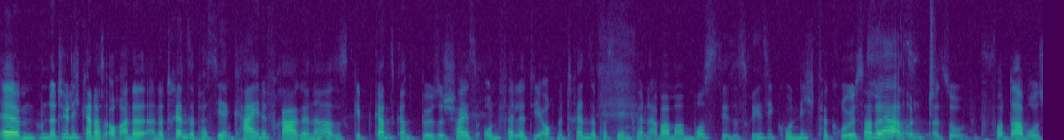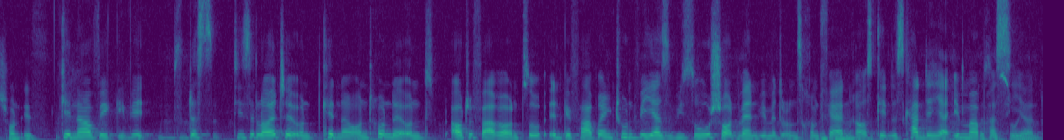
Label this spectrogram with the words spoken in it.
Ähm, und natürlich kann das auch an der, an der Trense passieren, keine Frage. Ne? Also es gibt ganz, ganz böse Scheißunfälle, die auch mit Trense passieren können, aber man muss dieses Risiko nicht vergrößern, Ja, als das, also von da, wo es schon ist. Genau, wie, wie das, diese Leute und Kinder und Hunde und Autofahrer und so in Gefahr bringen, tun wir ja sowieso schon, wenn wir mit unseren Pferden Mhm. rausgehen. Das kann dir ja immer Das ist so, ja. passieren,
